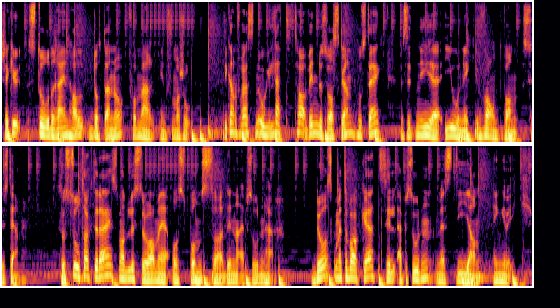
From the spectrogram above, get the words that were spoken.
Sjekk ut stordreinhall.no for mer informasjon. De kan forresten òg lett ta vindusvasken hos deg med sitt nye Ionic varmtvannsystem. Så stor takk til deg som hadde lyst til å være med og sponse denne episoden her. Da skal vi tilbake til episoden med Stian Engevik.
